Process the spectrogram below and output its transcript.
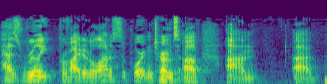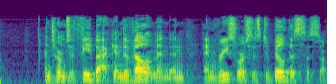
has really provided a lot of support in terms of um, uh, in terms of feedback and development and, and resources to build this system.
